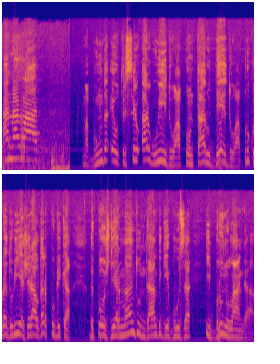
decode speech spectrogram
a narrar. Mabunda é o terceiro arguído a apontar o dedo à Procuradoria-Geral da República, depois de Armando Ndambi Guebuza e Bruno Langa.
